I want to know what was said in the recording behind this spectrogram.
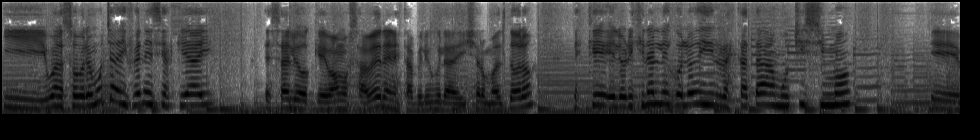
Y bueno, sobre muchas diferencias que hay, es algo que vamos a ver en esta película de Guillermo del Toro, es que el original de Collodi rescataba muchísimo eh,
